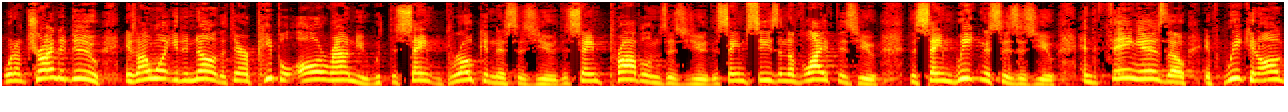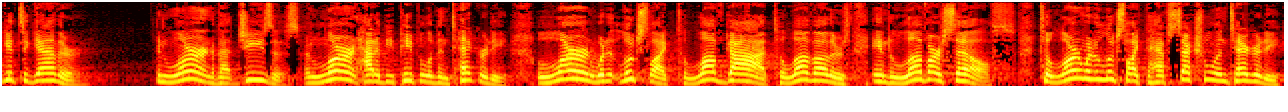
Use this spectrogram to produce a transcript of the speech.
What I'm trying to do is I want you to know that there are people all around you with the same brokenness as you, the same problems as you, the same season of life as you, the same weaknesses as you. And the thing is, though, if we can all get together and learn about Jesus and learn how to be people of integrity. Learn what it looks like to love God, to love others, and to love ourselves. To learn what it looks like to have sexual integrity,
